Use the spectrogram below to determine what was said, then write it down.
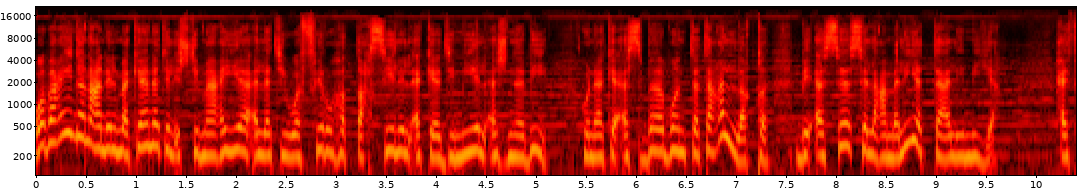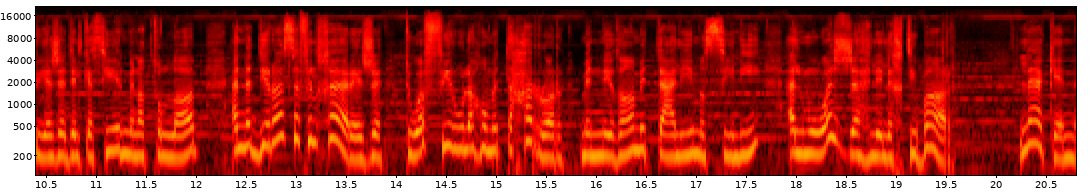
وبعيدا عن المكانة الاجتماعية التي يوفرها التحصيل الأكاديمي الأجنبي. هناك أسباب تتعلق بأساس العملية التعليمية حيث يجد الكثير من الطلاب أن الدراسة في الخارج توفر لهم التحرر من نظام التعليم الصيني الموجه للاختبار. لكن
